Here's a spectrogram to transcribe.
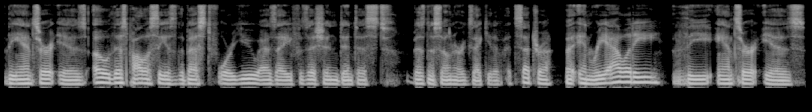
the answer is, oh, this policy is the best for you as a physician, dentist, business owner, executive, etc. But in reality, the answer is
